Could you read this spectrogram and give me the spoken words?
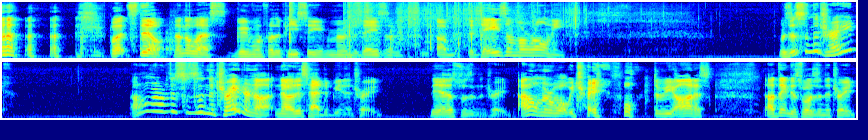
but still, nonetheless, good one for the PC. Remember the days of, of the days of Maroney. Was this in the trade? I don't remember if this was in the trade or not. No, this had to be in the trade. Yeah, this was in the trade. I don't remember what we traded for, to be honest. I think this was in the trade.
